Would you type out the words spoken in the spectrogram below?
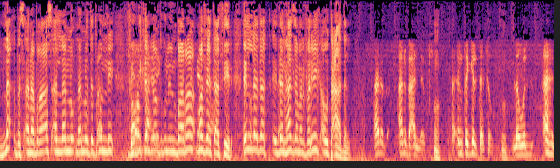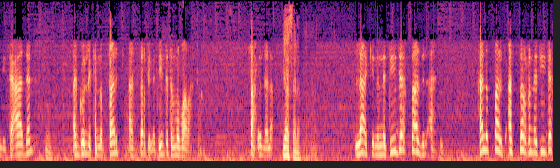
لا بس أنا أبغى أسأل لأنه لأنه أنت تقول لي في ذيك اليوم لي. تقول لي المباراة ما فيها تأثير. إلا اذا إذا انهزم الفريق أو تعادل. أنا أنا بعلمك. أنت قلتها تو. لو الأهلي تعادل أقول لك إن الطرد أثر في نتيجة المباراة. صح ولا لا؟ يا سلام. لكن النتيجة فاز الأهلي. هل الطرد أثر في النتيجة؟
